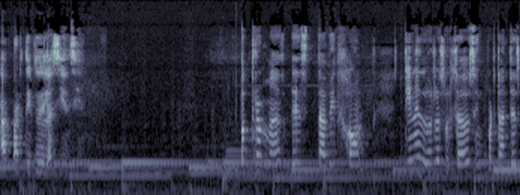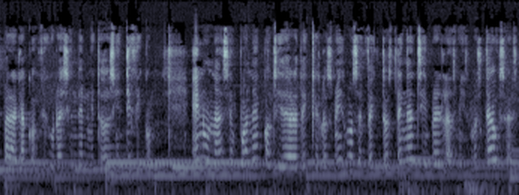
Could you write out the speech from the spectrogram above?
a partir de la ciencia. Otro más es David Hume, tiene dos resultados importantes para la configuración del método científico. En una se pone a considerar de que los mismos efectos tengan siempre las mismas causas,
